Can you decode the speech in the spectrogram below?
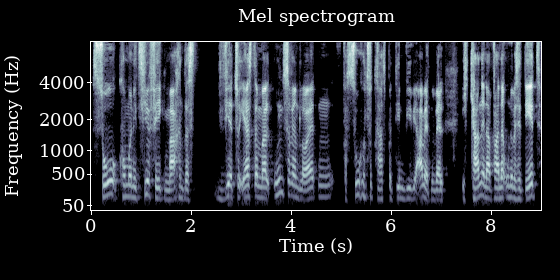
so kommunizierfähig machen, dass wir zuerst einmal unseren Leuten versuchen zu transportieren, wie wir arbeiten. Weil ich kann in einer Universität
